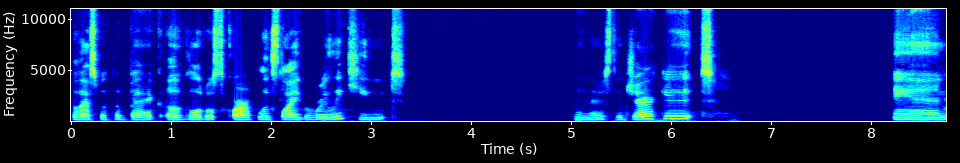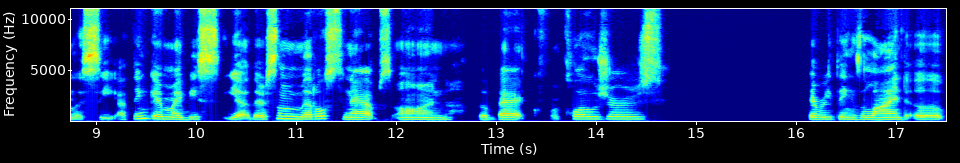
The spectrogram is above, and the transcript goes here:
So that's what the back of the little scarf looks like. Really cute. And there's the jacket. And let's see. I think there might be, yeah, there's some metal snaps on the back for closures. Everything's lined up.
